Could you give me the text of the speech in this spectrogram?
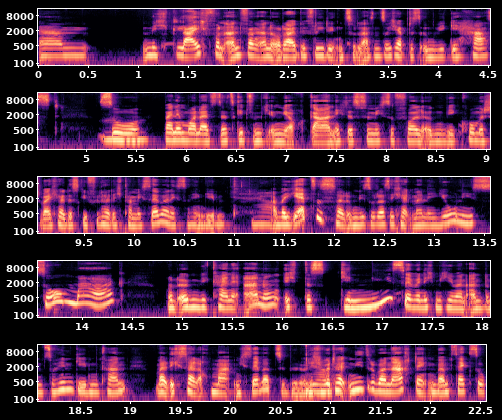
ähm, mich gleich von Anfang an oral befriedigen zu lassen. So, ich habe das irgendwie gehasst. So, Mhm. bei einem One-Night-Stand, das geht für mich irgendwie auch gar nicht. Das ist für mich so voll irgendwie komisch, weil ich halt das Gefühl hatte, ich kann mich selber nicht so hingeben. Ja. Aber jetzt ist es halt irgendwie so, dass ich halt meine Joni so mag und irgendwie, keine Ahnung, ich das genieße, wenn ich mich jemand anderem so hingeben kann, weil ich es halt auch mag, mich selber zu berühren. Ich Ja. würde halt nie drüber nachdenken beim Sex so,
